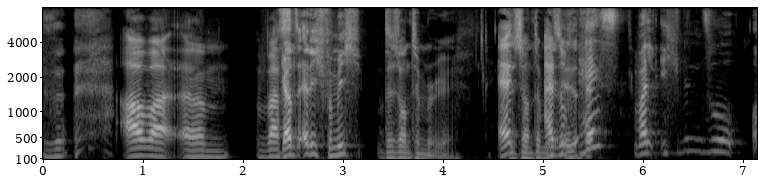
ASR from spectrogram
So. Aber ähm, was Ganz ehrlich, für mich, DeJounte Murray. äh, DeJounte Murray. also Äh, fest, weil ich bin so oh.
